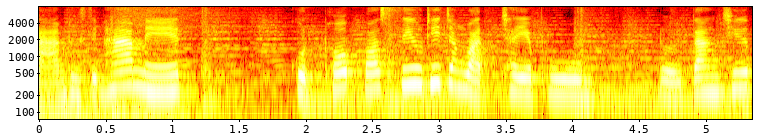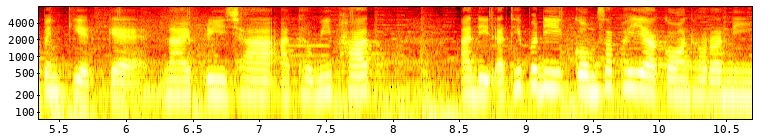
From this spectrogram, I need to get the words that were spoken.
13-15 เมตร ขุดพบฟอสซิลที่จังหวัดชัยภูมิ โดยตั้งชื่อเป็นเกียรติแก่ นายปรีชาอัธวิพัฒน์อดีตอธิบดีกรมทรัพยากรธรณี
